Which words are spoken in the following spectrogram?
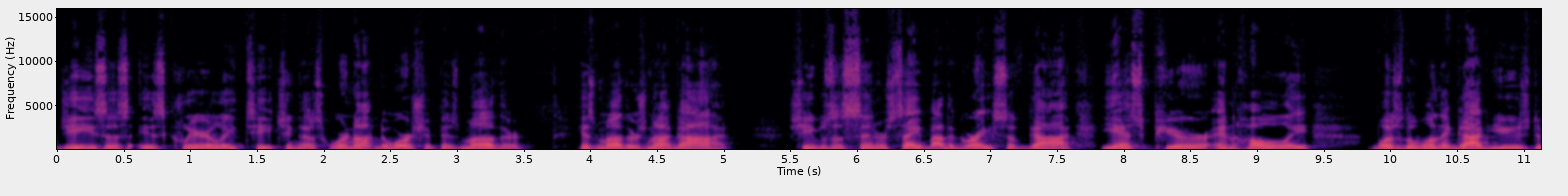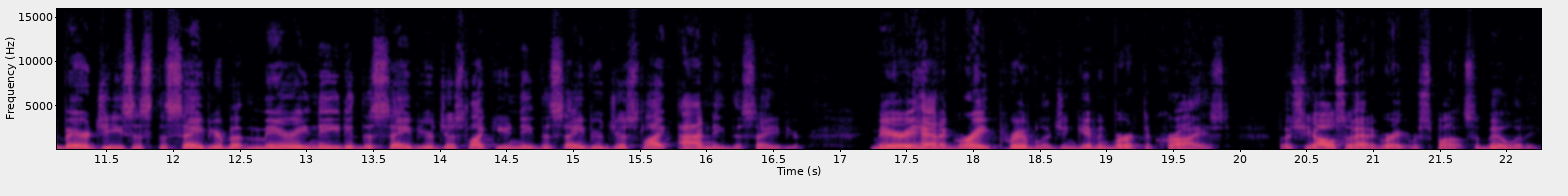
Jesus is clearly teaching us we're not to worship his mother. His mother's not God. She was a sinner saved by the grace of God. Yes, pure and holy was the one that God used to bear Jesus the Savior, but Mary needed the Savior just like you need the Savior, just like I need the Savior. Mary had a great privilege in giving birth to Christ, but she also had a great responsibility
